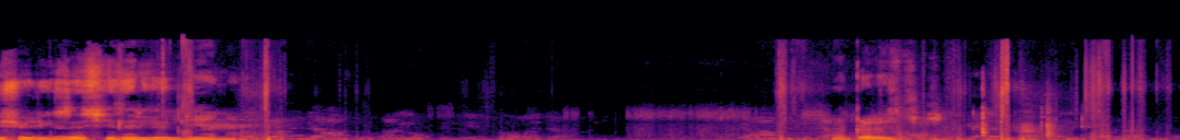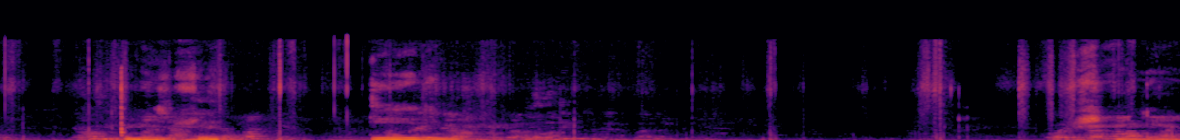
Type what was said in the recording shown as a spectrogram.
İşte şöyle güzel şeyler geldi yani. Arkadaşlar. Neyse şunu giyelim. Şöyle.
